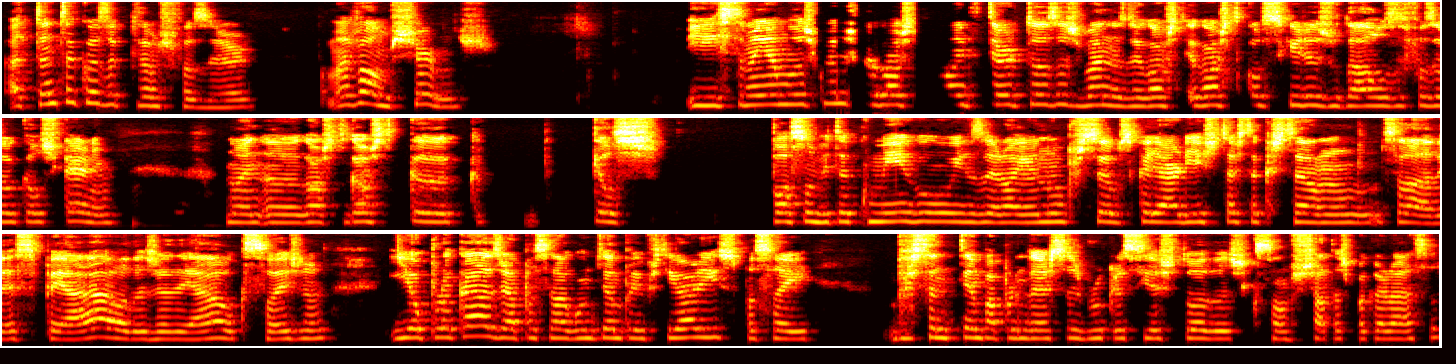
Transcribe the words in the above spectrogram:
há tanta coisa que podemos fazer, mais vale mexermos. E isso também é uma das coisas que eu gosto muito de ter todas as bandas. Eu gosto, eu gosto de conseguir ajudá-los a fazer o que eles querem. Não é? Eu gosto, gosto que, que, que eles possam vir ter comigo e dizer: Olha, eu não percebo se calhar isto, esta questão, sei lá, da SPA ou da GDA, ou o que seja. E eu, por acaso, já passei algum tempo a investigar isso, passei bastante tempo a aprender estas burocracias todas que são chatas para caraças.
